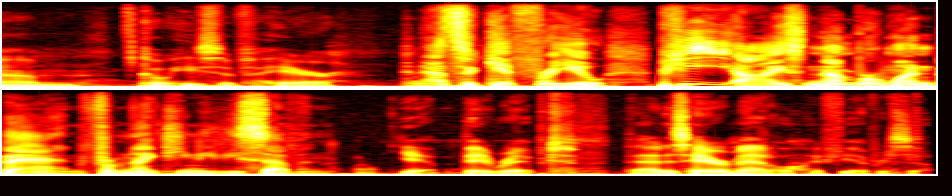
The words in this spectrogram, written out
um, cohesive hair. And that's a gift for you. PEI's number one band from 1987. Yeah, they ripped. That is hair metal, if you ever saw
